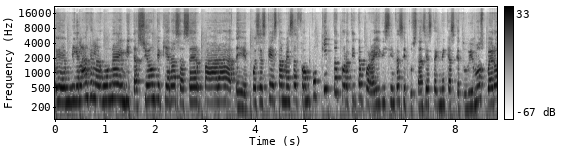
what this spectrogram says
eh, Miguel Ángel, ¿alguna invitación que quieras hacer para, eh, pues es que esta mesa fue un poquito cortita por ahí, distintas circunstancias técnicas que tuvimos, pero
